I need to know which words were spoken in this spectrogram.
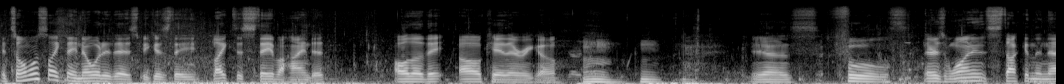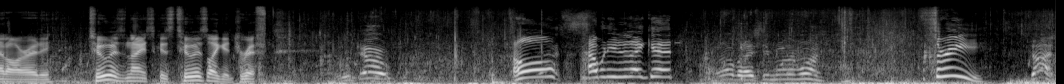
It's almost like they know what it is because they like to stay behind it. Although they, oh, okay, there we go. Hmm, hmm. Yes, fools. There's one stuck in the net already. Two is nice because two is like a drift. Here we go. Oh, Yes. how many did I get? I don't know, but I see more than one. Three. Done.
